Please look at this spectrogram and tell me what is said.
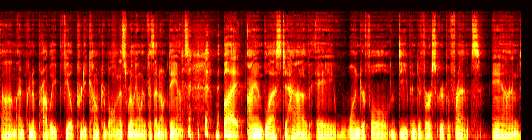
um, I'm going to probably feel pretty comfortable, and that's really only because I don't dance. but I am blessed to have a wonderful, deep, and diverse group of friends. And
